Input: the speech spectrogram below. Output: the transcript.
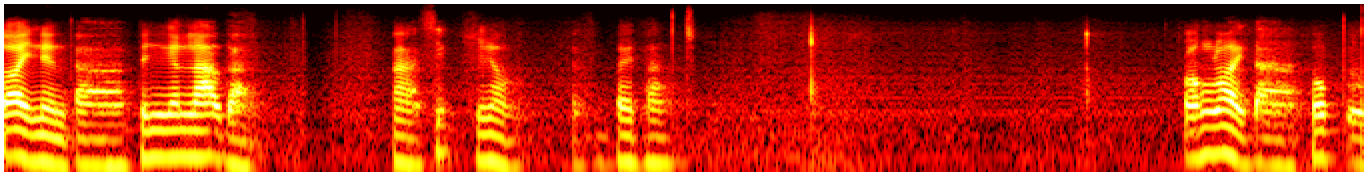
ร้อยหนึ่งก็เป็นเงินลาวก็ห้าสิบพี่น้องก็สิไปทางสองร้อยก็ตกอยู่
